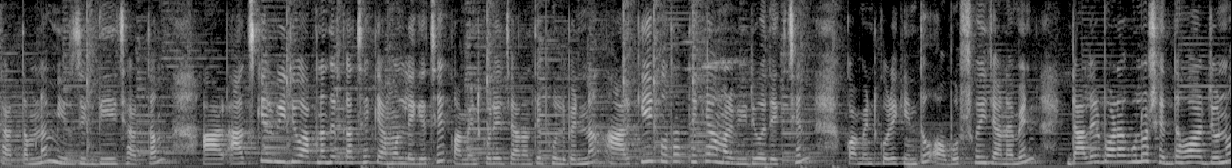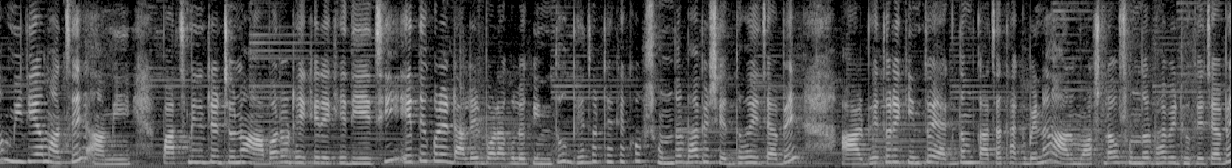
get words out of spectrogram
ছাড়তাম না মিউজিক দিয়েই ছাড়তাম। আর আজকের ভিডিও আপনাদের কাছে কেমন লেগেছে কমেন্ট করে জানাতে ভুলবেন না। আর কে কোথা থেকে আমার ভিডিও দেখছেন কমেন্ট করে কিন্তু অবশ্যই জানাবেন। ডালের বড়াগুলো সেদ্ধ হওয়ার জন্য মিডিয়াম আছে, আমি পাঁচ মিনিটের জন্য আবারও ঢেকে রেখে দিয়েছি। এতে করে ডালের বড়াগুলো কিন্তু ভেতর থেকে খুব সুন্দরভাবে সেদ্ধ হয়ে যাবে। আর ভেতরে কিন্তু একদম কাঁচা থাকবে না। আর মশলাও সুন্দরভাবে ঢুকে যাবে।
